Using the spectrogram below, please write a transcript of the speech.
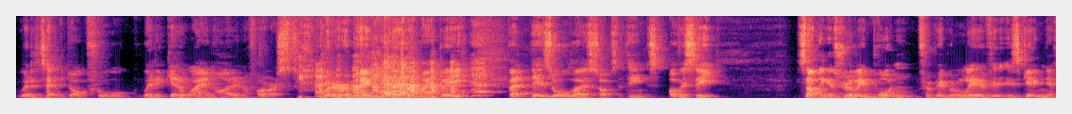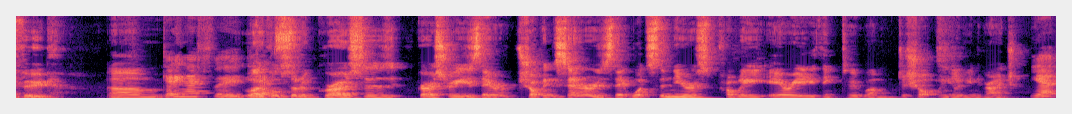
where to take the dog for a walk, where to get away and hide in a forest, whatever it may whatever it may be. But there's all those types of things. Obviously, something that's really important for people to live is getting their food. Um, Getting their food. local yes. sort of grocers, grocery? Is there a shopping centre? Is there what's the nearest probably area you think to um, to shop when you're living in the Grange? Yeah,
